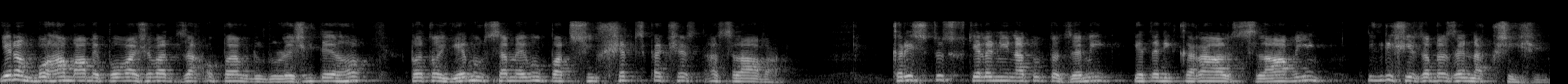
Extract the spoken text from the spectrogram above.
Jenom Boha máme považovat za opravdu důležitého, proto jemu samému patří všecka čest a sláva. Kristus vtělený na tuto zemi je tedy král slávy, i když je zobrazen na kříži.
